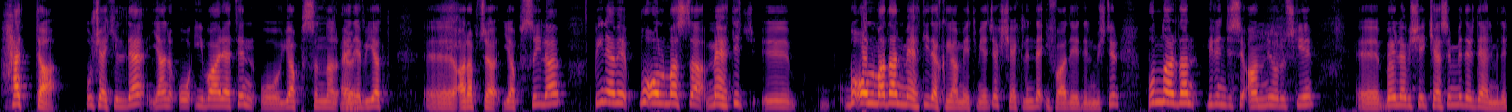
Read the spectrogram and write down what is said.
hatta. Bu şekilde yani o ibaretin o yapısından Evet. edebiyat e, Arapça yapısıyla bir nevi bu olmazsa Mehdi e, bu olmadan Mehdi de kıyam etmeyecek şeklinde ifade edilmiştir. Bunlardan birincisi anlıyoruz ki e, böyle bir şey kesin midir değil midir?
